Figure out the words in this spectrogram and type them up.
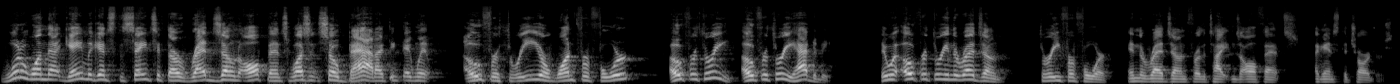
would have won that game against the Saints if their red zone offense wasn't so bad. I think they went 0 for 3 or 1 for 4. 0 for 3. 0 for 3 had to be. They went 0 for 3 in the red zone, 3 for 4 in the red zone for the Titans offense against the Chargers.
